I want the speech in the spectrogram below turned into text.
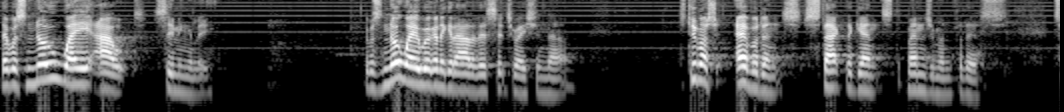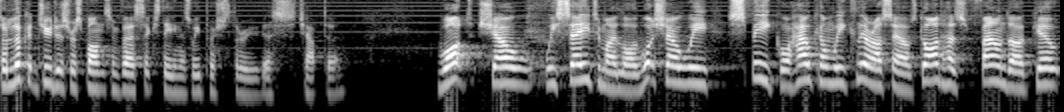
There was no way out, seemingly. There was no way we we're going to get out of this situation now. There's too much evidence stacked against Benjamin for this. So look at Judah's response in verse 16 as we push through this chapter. What shall we say to my Lord? What shall we speak, or how can we clear ourselves? God has found our guilt.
